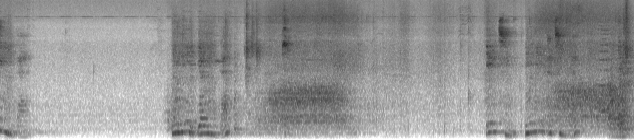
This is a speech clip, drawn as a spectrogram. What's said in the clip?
칠층입니다 문이 열립니다. 1층 문이 닫힙니다.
